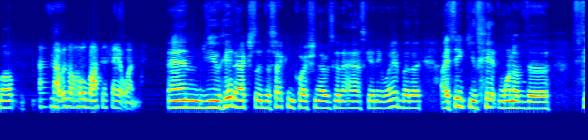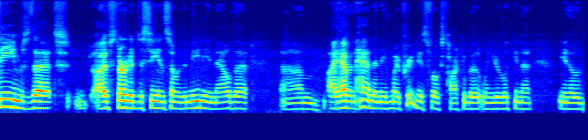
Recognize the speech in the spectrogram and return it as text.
Well, and that was a whole lot to say at once. And you hit actually the second question I was going to ask anyway, but I, I think you've hit one of the themes that I've started to see in some of the media now that um, I haven't had any of my previous folks talk about when you're looking at, you know,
